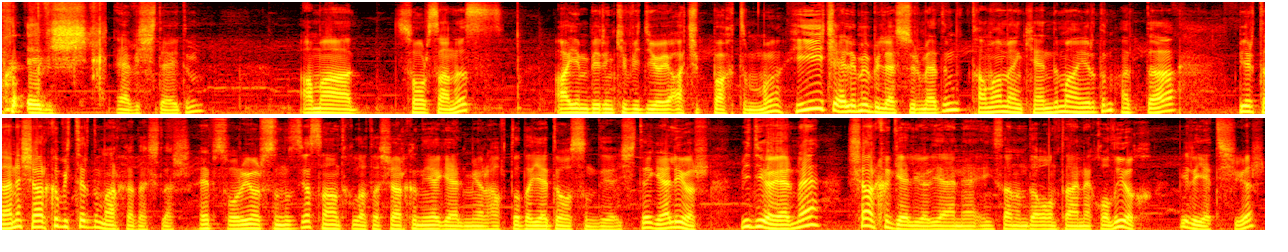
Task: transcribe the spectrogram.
Ev iş. Ev işteydim. Ama sorsanız ayın birinki videoyu açıp baktım mı hiç elimi bile sürmedim. Tamamen kendime ayırdım. Hatta bir tane şarkı bitirdim arkadaşlar. Hep soruyorsunuz ya SoundCloud'a şarkı niye gelmiyor haftada 7 olsun diye. İşte geliyor. Video yerine şarkı geliyor yani insanın da 10 tane kolu yok. Biri yetişiyor.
